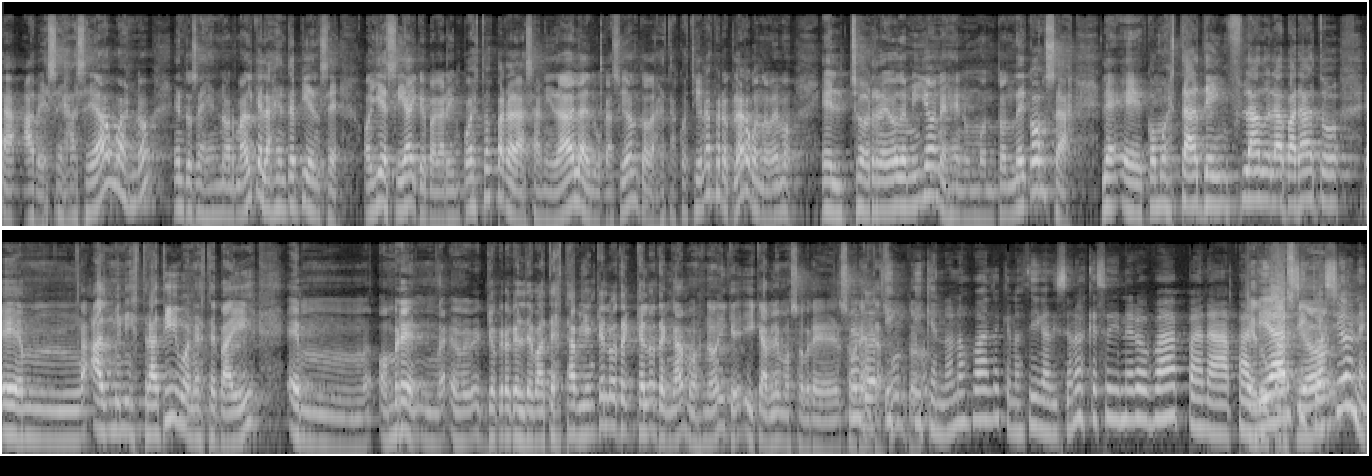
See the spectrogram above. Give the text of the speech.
a, a veces hace aguas, ¿no? Entonces es normal que la gente piense, oye, sí, hay que pagar impuestos para la sanidad, la educación, todas estas cuestiones, pero claro, cuando vemos el chorreo de millones en un montón de cosas, eh, cómo está de inflado el aparato em, administrativo en este país, em, hombre, em, eh, yo creo que el debate está bien que lo, te- que lo tengamos, ¿no? Y que, y que hablemos sobre, sobre Claro, este y- asunto, y, que no nos vale que nos digan, dice, no, es que ese dinero va para paliar Educación. situaciones,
